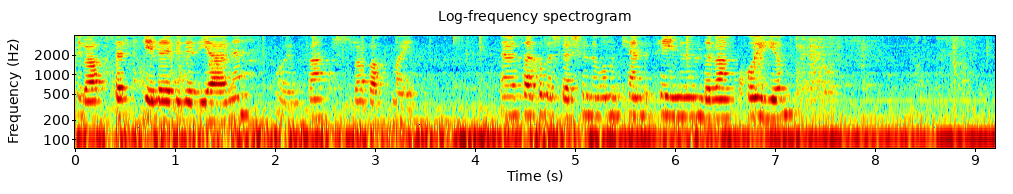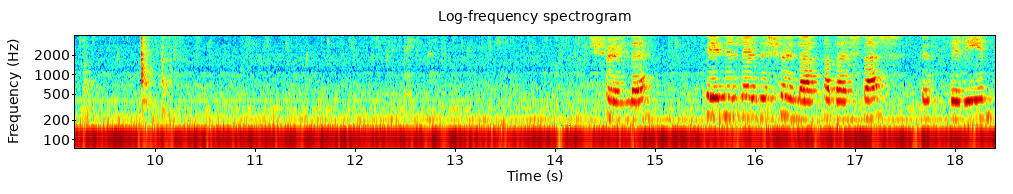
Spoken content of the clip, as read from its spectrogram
biraz ses gelebilir yani. O yüzden kusura bakmayın. Evet arkadaşlar şimdi bunun kendi peynirini de ben koyayım. Şöyle. Peynirleri de şöyle arkadaşlar göstereyim.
